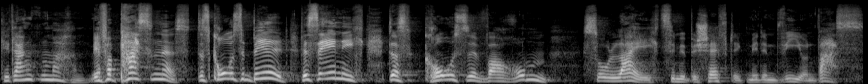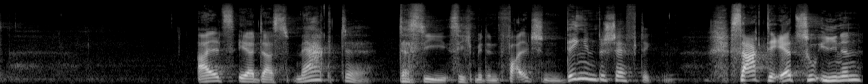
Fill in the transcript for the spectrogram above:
Gedanken machen. Wir verpassen es, das große Bild. Wir sehen nicht das große Warum so leicht sind wir beschäftigt mit dem Wie und Was. Als er das merkte, dass sie sich mit den falschen Dingen beschäftigten, sagte er zu ihnen,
